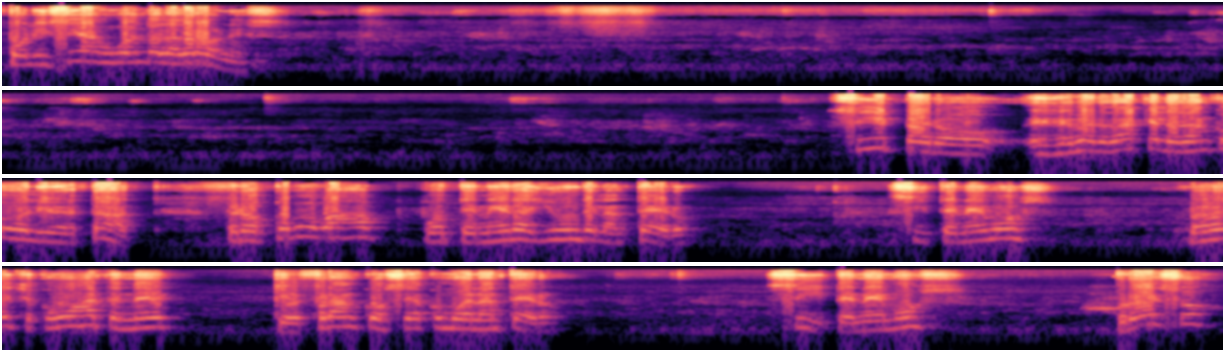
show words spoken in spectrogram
policías jugando ladrones. Sí, pero es verdad que le dan como libertad. Pero ¿cómo vas a tener ahí un delantero si tenemos, mejor dicho, cómo vas a tener que Franco sea como delantero si tenemos Grueso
